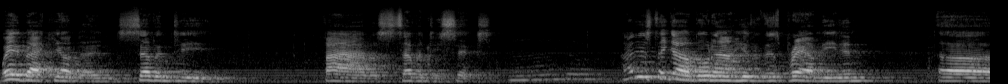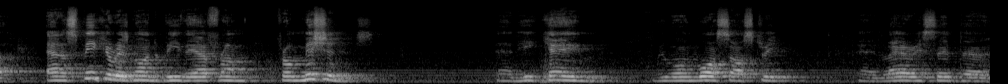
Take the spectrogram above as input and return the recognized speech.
way back yonder in 75 or 76. I just think I'll go down here to this prayer meeting, uh, and a speaker is going to be there from, from missions. And he came, we were on Warsaw Street, and Larry said, uh,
